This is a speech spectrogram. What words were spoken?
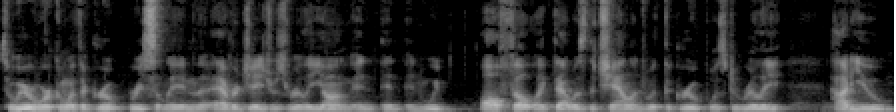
So we were working with a group recently, and the average age was really young, and, and, and we all felt like that was the challenge with the group was to really how do you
